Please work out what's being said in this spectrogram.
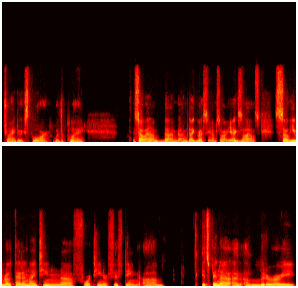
trying to explore with the play. So I'm, I'm, I'm digressing. I'm sorry. Exiles. So he wrote that in 1914 uh, or 15. Um, it's been a, a, a, literary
